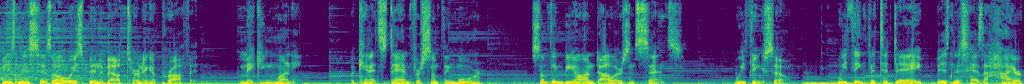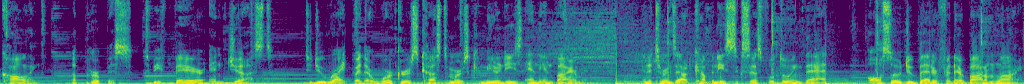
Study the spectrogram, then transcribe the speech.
Business has always been about turning a profit, making money. But can it stand for something more? Something beyond dollars and cents? We think so. We think that today, business has a higher calling, a purpose to be fair and just, to do right by their workers, customers, communities, and the environment. And it turns out companies successful doing that also do better for their bottom line.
